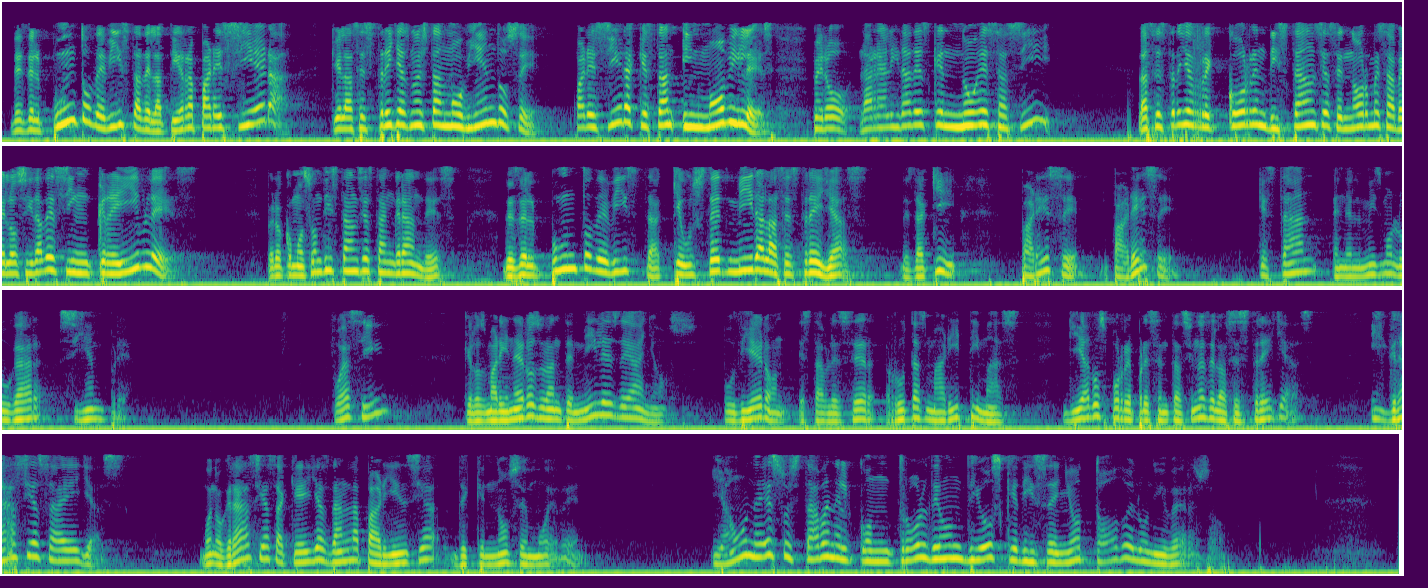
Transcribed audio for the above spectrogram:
Desde el punto de vista de la Tierra pareciera que las estrellas no están moviéndose, pareciera que están inmóviles, pero la realidad es que no es así. Las estrellas recorren distancias enormes a velocidades increíbles. Pero como son distancias tan grandes, desde el punto de vista que usted mira las estrellas, desde aquí, parece, parece que están en el mismo lugar siempre. Fue así que los marineros durante miles de años pudieron establecer rutas marítimas guiados por representaciones de las estrellas. Y gracias a ellas bueno, gracias a que ellas dan la apariencia de que no se mueven. Y aún eso estaba en el control de un Dios que diseñó todo el universo.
